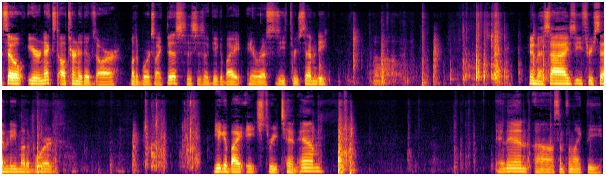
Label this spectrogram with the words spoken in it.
so your next alternatives are motherboards like this. This is a Gigabyte AORUS Z370. Uh, MSI Z370 motherboard. Gigabyte H310M. And then uh, something like the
